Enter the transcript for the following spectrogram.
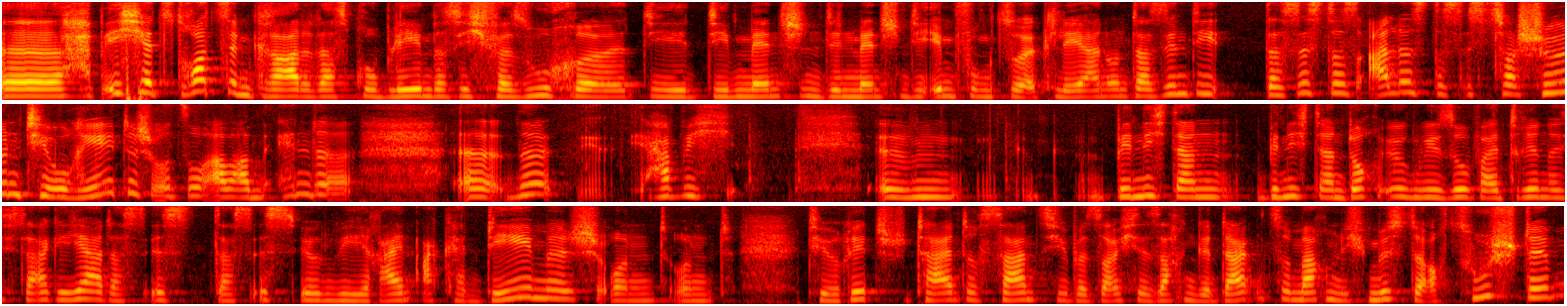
äh, habe ich jetzt trotzdem gerade das Problem, dass ich versuche, die, die Menschen, den Menschen die Impfung zu erklären. Und da sind die, das ist das alles, das ist zwar schön theoretisch und so, aber am Ende äh, ne, habe ich ähm, bin, ich dann, bin ich dann doch irgendwie so weit drin, dass ich sage, ja, das ist, das ist irgendwie rein akademisch und, und theoretisch total interessant, sich über solche Sachen Gedanken zu machen. Ich müsste auch zustimmen.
